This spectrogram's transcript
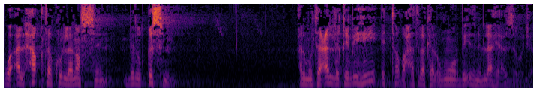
وألحقت كل نص بالقسم المتعلق به اتضحت لك الأمور بإذن الله عز وجل.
